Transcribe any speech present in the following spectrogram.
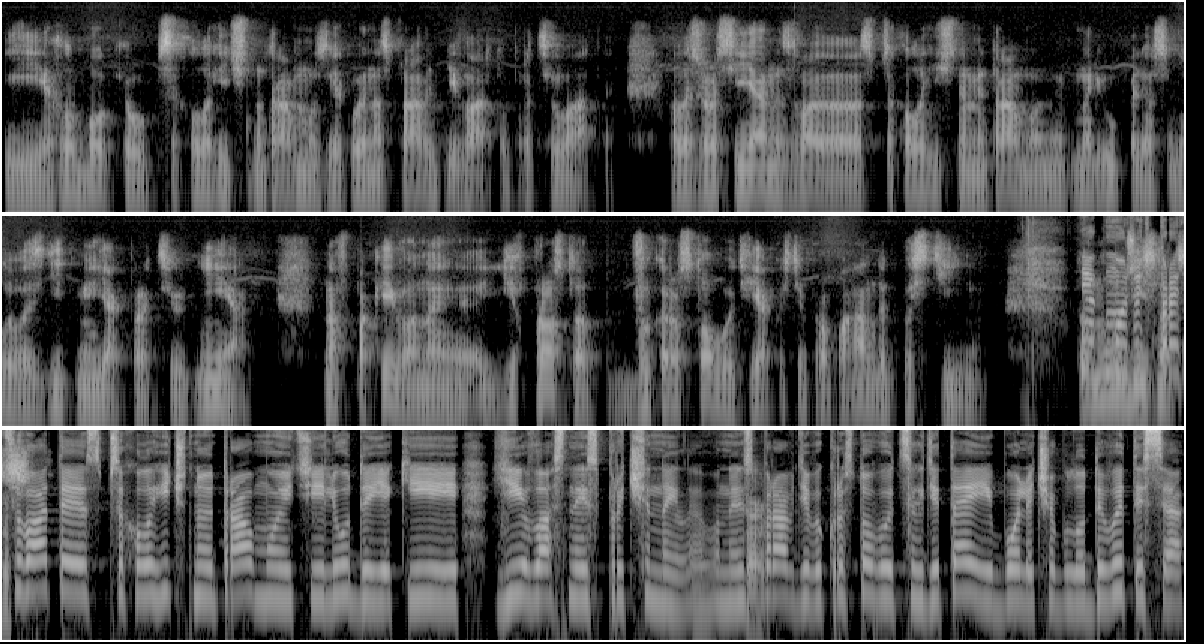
і глибоку психологічну травму, з якою насправді варто працювати. Але ж росіяни з психологічними травмами в Маріуполі, особливо з дітьми, як працюють ніяк. Навпаки, вони їх просто використовують в якості пропаганди постійно. Як Тому, можуть дійсно, це працювати з психологічною травмою ті люди, які її власне і спричинили? Вони Так. справді використовують цих дітей, і боляче було дивитися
